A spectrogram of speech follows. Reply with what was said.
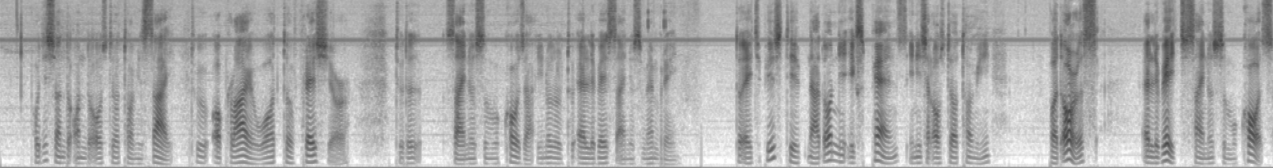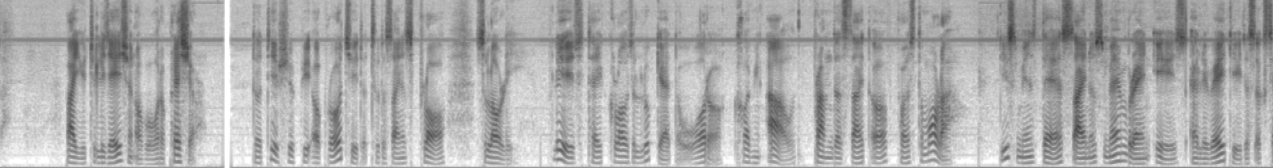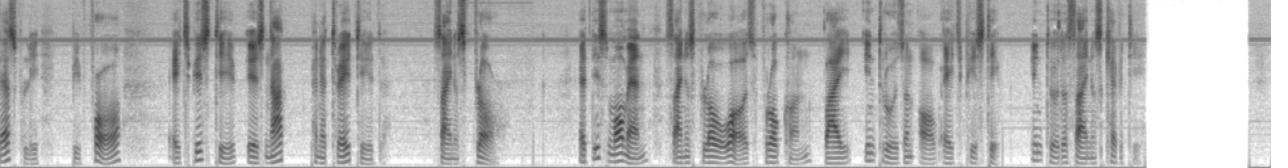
positioned on the osteotomy side to apply water pressure to the sinus mucosa in order to elevate sinus membrane. The HP tip not only expands initial osteotomy but also elevates sinus mucosa by utilization of water pressure. The tip should be approached to the sinus floor slowly. Please take a close look at the water coming out from the side of first molar. This means that sinus membrane is elevated successfully before HP tip is not penetrated sinus floor. At this moment, sinus floor was broken by intrusion of HP tip into the sinus cavity.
